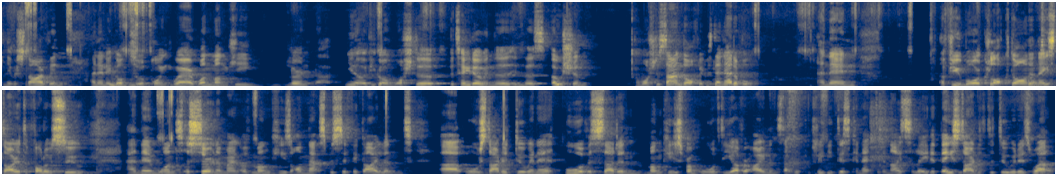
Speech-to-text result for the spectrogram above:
and they were starving. And then it got mm-hmm. to a point where one monkey learned that you know, if you go and wash the potato in the in the ocean and wash the sand off, it was then edible. And then a few more clocked on, yes. and they started to follow suit. And then once a certain amount of monkeys on that specific island uh, all started doing it, all of a sudden, monkeys from all of the other islands that were completely disconnected and isolated, they started to do it as well.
